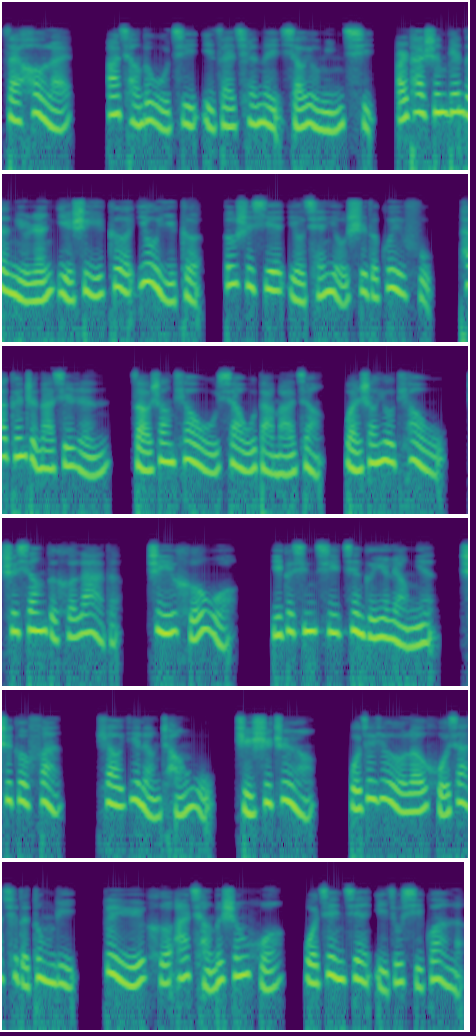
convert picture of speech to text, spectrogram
再后来，阿强的舞技已在圈内小有名气，而他身边的女人也是一个又一个，都是些有钱有势的贵妇。他跟着那些人，早上跳舞，下午打麻将，晚上又跳舞，吃香的喝辣的。至于和我，一个星期见个一两面，吃个饭，跳一两场舞，只是这样，我就又有了活下去的动力。对于和阿强的生活，我渐渐也就习惯了。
